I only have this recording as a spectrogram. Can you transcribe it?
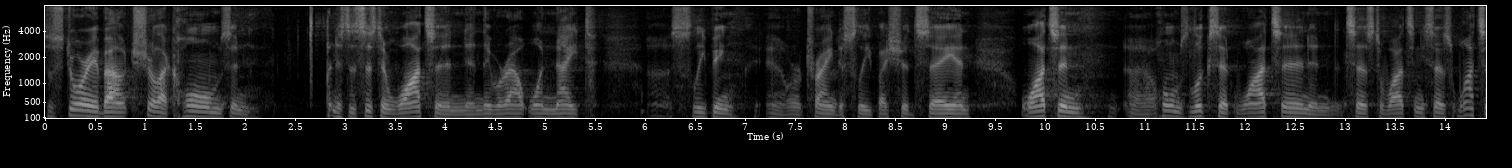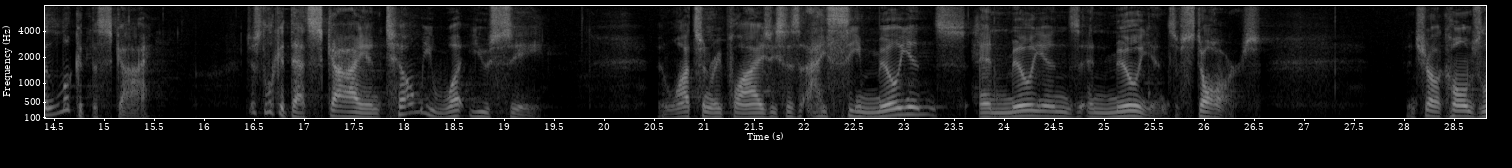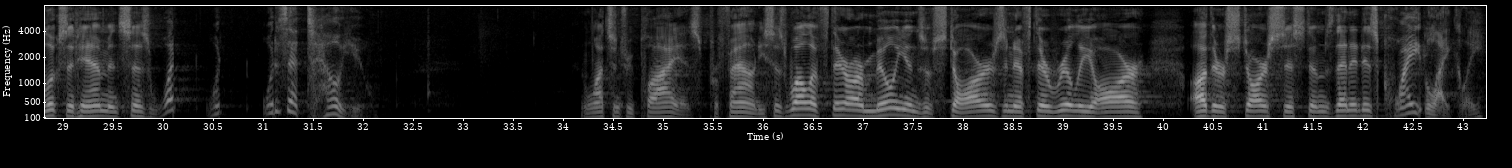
It's a story about Sherlock Holmes and, and his assistant Watson, and they were out one night uh, sleeping, uh, or trying to sleep, I should say. And Watson, uh, Holmes looks at Watson and says to Watson, he says, Watson, look at the sky. Just look at that sky and tell me what you see. And Watson replies, he says, I see millions and millions and millions of stars. And Sherlock Holmes looks at him and says, What, what, what does that tell you? And Watson's reply is profound. He says, Well, if there are millions of stars, and if there really are other star systems, then it is quite likely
